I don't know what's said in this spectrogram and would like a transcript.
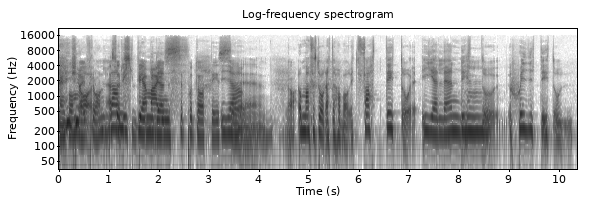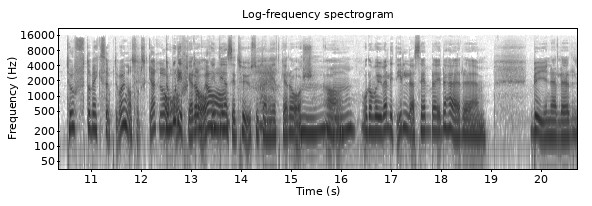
kan komma Ja, ifrån. Alltså riktiga majs, potatis. Ja. Eh, ja. Och man förstår att det har varit fattigt och eländigt Mm. och skitigt och tufft att växa upp. Det var ju någon sorts garage. De bodde i ett garage, De- ja. inte ens ett hus utan i ett garage. Mm, ja. Och de var ju väldigt illa sedda i det här eh, byn eller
